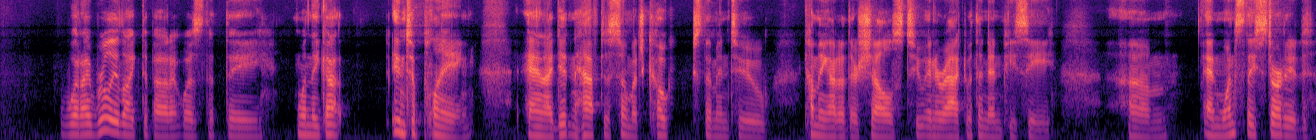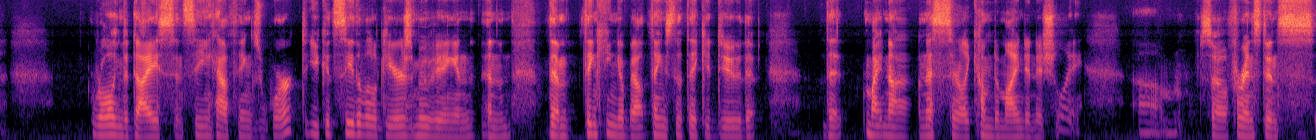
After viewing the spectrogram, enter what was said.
what I really liked about it was that they, when they got into playing, and I didn't have to so much coax them into coming out of their shells to interact with an NPC. Um, and once they started rolling the dice and seeing how things worked, you could see the little gears moving and, and them thinking about things that they could do that that might not necessarily come to mind initially. Um, so, for instance,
